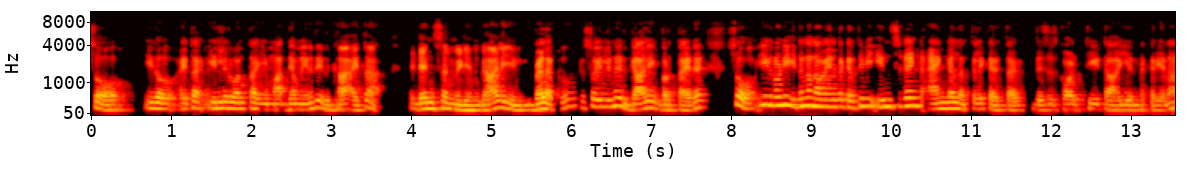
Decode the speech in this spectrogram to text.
ಸೊ ಇದು, ಆಯ್ತಾ? ಇಲ್ಲಿರುವಂತ ಈ ಮಾಧ್ಯಮ ಏನಿದೆ? ಇದು ಗಾ ಆಯ್ತಾ? ಡೆನ್ಸಲ್ ಮೀಡಿಯಂ ಗಾಳಿ ಬೆಳಕು. ಸೊ ಇಲ್ಲಿಂದ ಗಾಳಿಗೆ ಬರ್ತಾ ಇದೆ. ಸೊ ಈಗ ನೋಡಿ ಇದನ್ನ ನಾವೇನಂತ ಕರಿತೀವಿ? ಇನ್ಸಿಡೆಂಟ್ ಆಂಗಲ್ ಅಂತೇಳಿ ಕರಿತಾವಿ this is called theta I ಅಂತ ಕರೆಯೋಣ.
